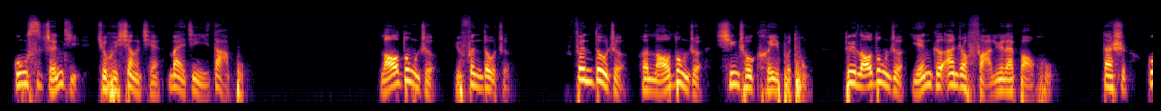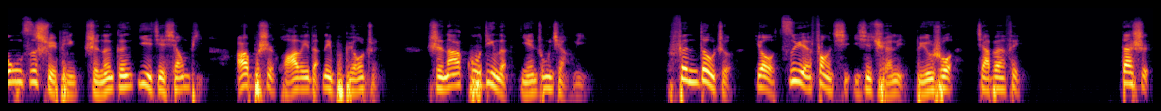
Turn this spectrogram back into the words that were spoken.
公司整体就会向前迈进一大步。劳动者与奋斗者，奋斗者和劳动者薪酬可以不同，对劳动者严格按照法律来保护，但是工资水平只能跟业界相比。而不是华为的内部标准，只拿固定的年终奖励。奋斗者要自愿放弃一些权利，比如说加班费，但是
